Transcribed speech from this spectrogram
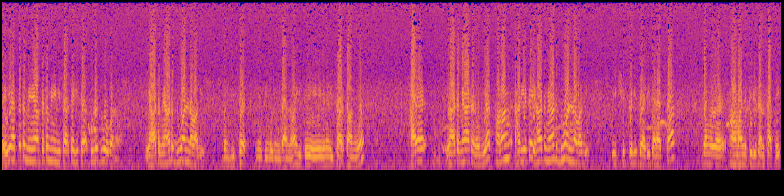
ඒ අතට මේ අතට මේ විතර්ක හිත තුල දුවවනවා. එහාට මෙහාට දුවන්න වගේ. දැන් හිත මේ පින්නකින් දන්නවා හිතේ ඒ වෙන විතර්ක අනුව කය එහාට මෙහාට නොගියත් Taman හරියට එහාට මෙහාට දුවන්න වගේ. වික්ෂිප්ත හිත ඇති තැනැත්තා දැන් ඔය සාමාන්‍ය තිරිසන් සතෙක්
